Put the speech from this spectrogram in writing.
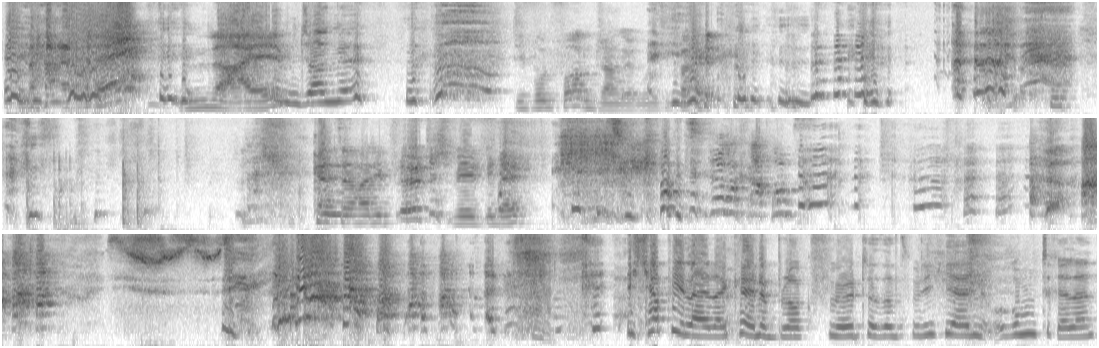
Hä? Nein! im Jungle? Die wohnt vor dem Jungle, wohnt die beiden. Kannst ja mal die Flöte spielen, vielleicht. Kommt sie doch raus! Ich habe hier leider keine Blockflöte, sonst würde ich hier einen rumtrillern.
